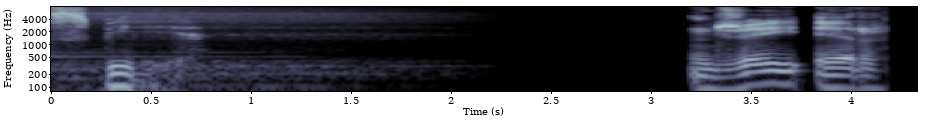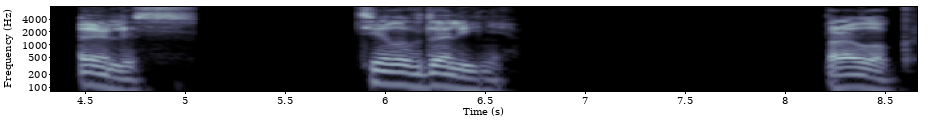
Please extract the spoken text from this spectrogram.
Инспирия. Джей Р. Эллис. Тело в долине. Пролог.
